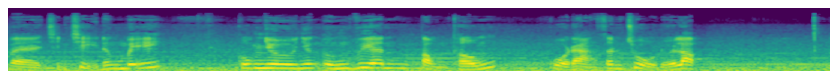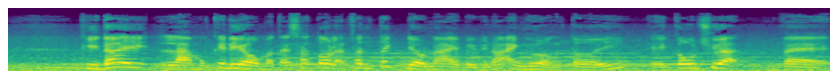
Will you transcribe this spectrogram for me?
về chính trị nước Mỹ, cũng như những ứng viên tổng thống của Đảng Dân chủ đối lập. Thì đây là một cái điều mà tại sao tôi lại phân tích điều này bởi vì nó ảnh hưởng tới cái câu chuyện về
